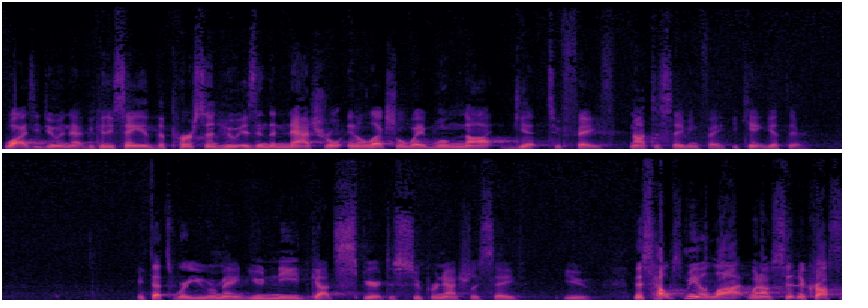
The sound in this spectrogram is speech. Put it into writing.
Why is he doing that? Because he's saying the person who is in the natural intellectual way will not get to faith, not to saving faith. You can't get there. If that's where you remain, you need God's Spirit to supernaturally save you. This helps me a lot when I'm sitting across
